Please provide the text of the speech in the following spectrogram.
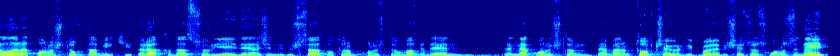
olarak konuştuk tabii ki. Irak'ı da Suriye'yi de yani şimdi 3 saat oturup konuştuğum vakitte en- en ne konuştun? Efendim top çevirdik böyle bir şey söz konusu değil.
